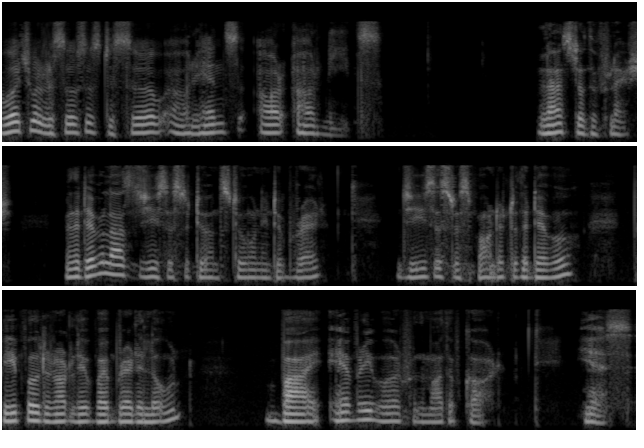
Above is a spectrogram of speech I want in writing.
virtual resources to serve our ends or our needs. Last of the flesh. When the devil asked Jesus to turn stone into bread, Jesus responded to the devil, People do not live by bread alone, by every word from the mouth of God. Yes,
